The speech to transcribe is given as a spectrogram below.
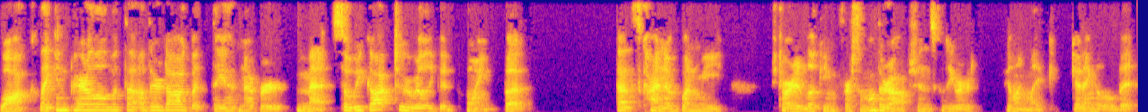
walk like in parallel with the other dog, but they had never met. So we got to a really good point, but that's kind of when we started looking for some other options because we were feeling like getting a little bit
